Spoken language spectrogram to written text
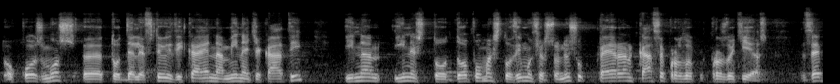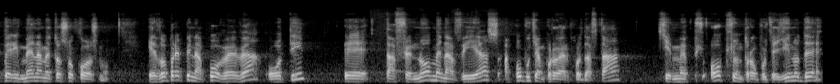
ο κόσμος ε, τον τελευταίο ειδικά ένα μήνα και κάτι είναι, είναι στον τόπο μας, στο Δήμο Χερσονήσου, πέραν κάθε προσδοκίας. Δεν περιμέναμε τόσο κόσμο. Εδώ πρέπει να πω βέβαια ότι ε, τα φαινόμενα βίας, από όπου και αν προέρχονται αυτά, και με όποιον τρόπο και γίνονται,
